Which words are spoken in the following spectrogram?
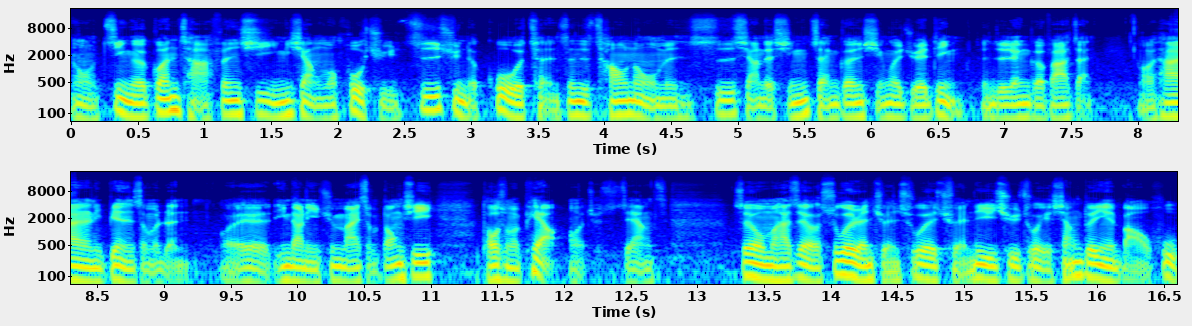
哦，进而观察、分析、影响我们获取资讯的过程，甚至操弄我们思想的形成跟行为决定，甚至人格发展哦，它让你变成什么人，我也引导你去买什么东西、投什么票哦，就是这样子。所以，我们还是有数位人权、数位权利去做一个相对应的保护。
